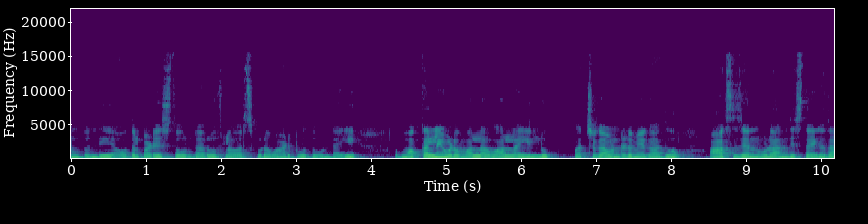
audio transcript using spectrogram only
ఉంటుంది. అవతలు పడేస్తూ ఉంటారు. ఫ్లవర్స్ కూడా వాడిపోతూ ఉంటాయి. మొక్కల్ని ఇవ్వడం వల్ల వాళ్ళ ఇల్లు పచ్చగా ఉండడమే కాదు ఆక్సిజన్ కూడా అందిస్తాయి కదా.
